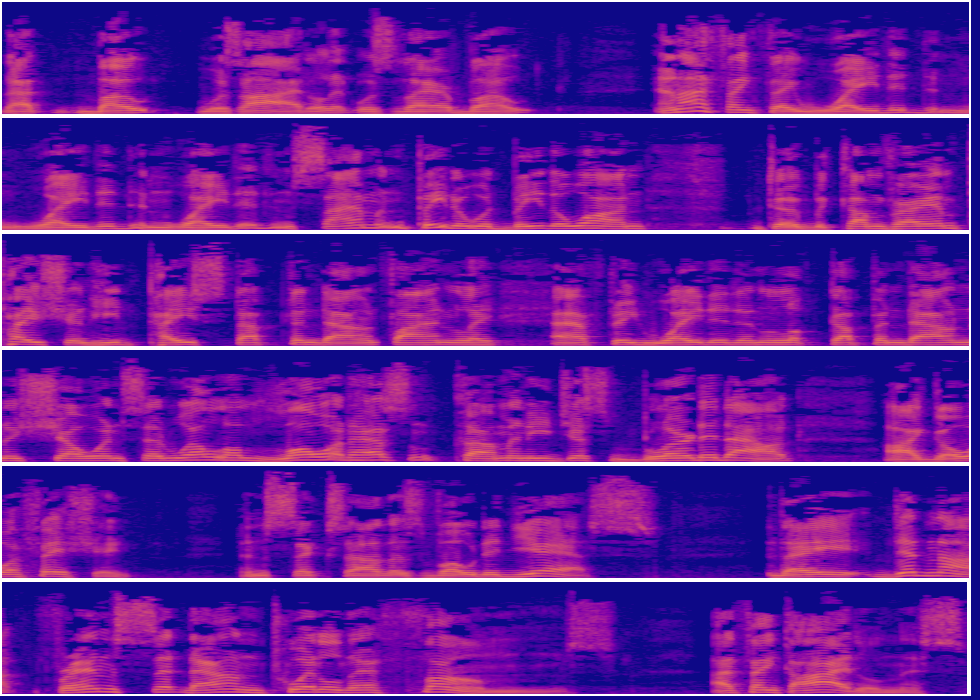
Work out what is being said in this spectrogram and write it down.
that boat was idle. It was their boat. And I think they waited and waited and waited, and Simon Peter would be the one to become very impatient. He'd paced up and down. Finally, after he'd waited and looked up and down the show and said, Well, the Lord hasn't come, and he just blurted out, I go a fishing. And six others voted yes. They did not, friends, sit down and twiddle their thumbs. I think idleness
